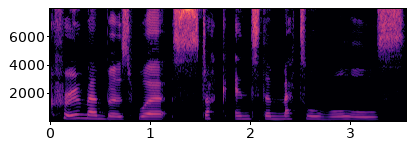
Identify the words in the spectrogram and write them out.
crew members were stuck into the metal walls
